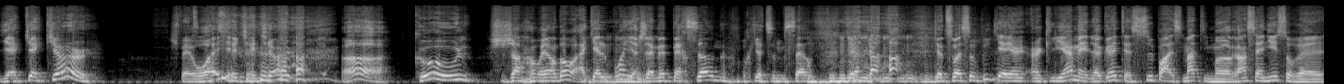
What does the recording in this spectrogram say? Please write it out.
Il y a quelqu'un! » Je fais « Ouais, il y a quelqu'un! Ah! Cool! Je suis genre, voyons donc, à quel point il n'y a jamais personne pour que tu me serves? que, que tu sois surpris qu'il y ait un, un client, mais le gars était super smart. Il m'a renseigné sur euh,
